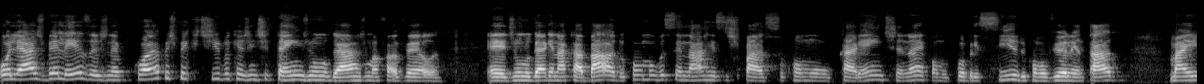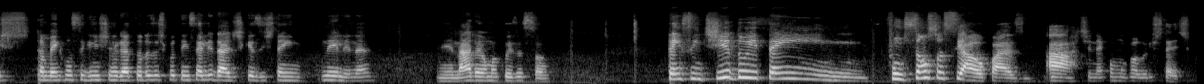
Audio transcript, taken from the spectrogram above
olhar as belezas, né? Qual é a perspectiva que a gente tem de um lugar, de uma favela, é, de um lugar inacabado? Como você narra esse espaço como carente, né? Como empobrecido, como violentado? mas também conseguir enxergar todas as potencialidades que existem nele, né? É, nada é uma coisa só. Tem sentido e tem função social, quase, a arte, né, como valor estético.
